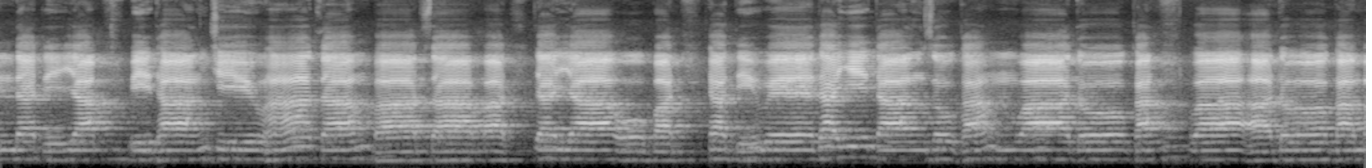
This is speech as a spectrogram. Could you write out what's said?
นดาติยาปิทางชิวหาสัมผัสสาปัจจยาอุปัฏชติเวทยิตังสุขังวาโตขัง วาอะโตขม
